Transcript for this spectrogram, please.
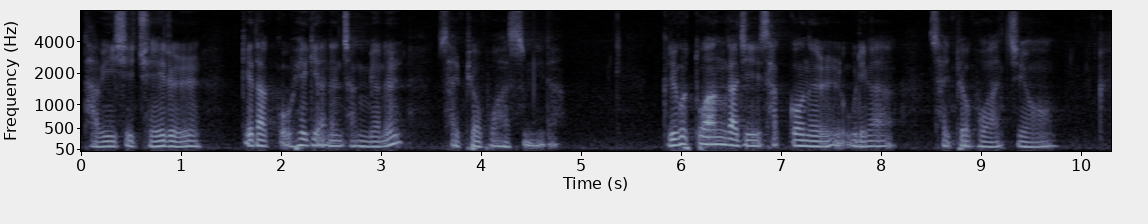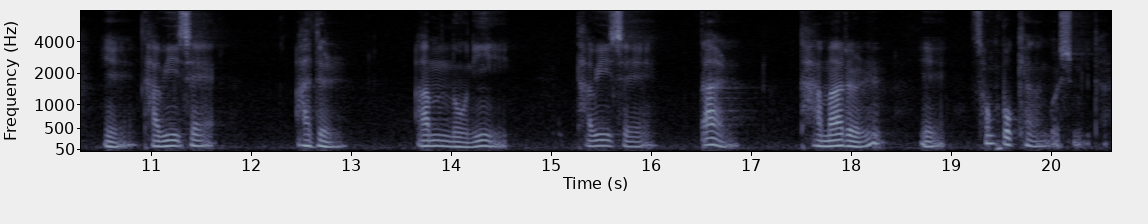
다윗이 죄를 깨닫고 회개하는 장면을 살펴보았습니다. 그리고 또 한 가지 사건을 우리가 살펴보았지요. 예, 다윗의 아들 암논이 다윗의 딸 다마를 예, 성폭행한 것입니다.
